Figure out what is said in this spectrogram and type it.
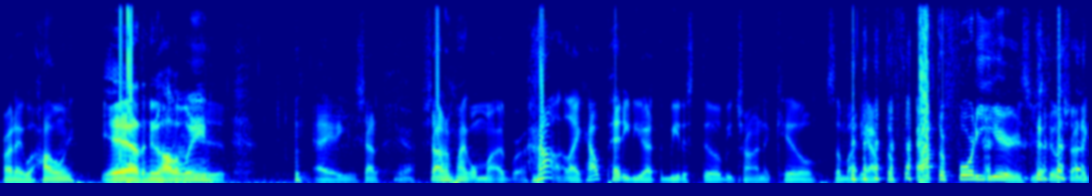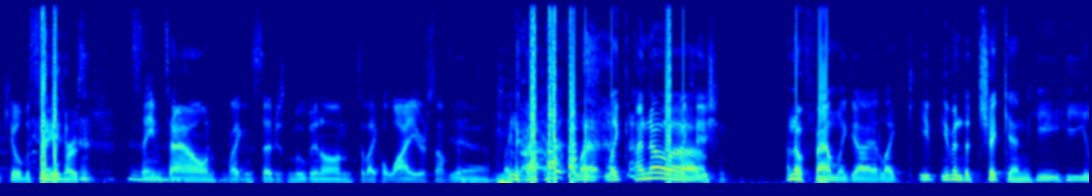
Friday with Halloween. Yeah, the new Halloween. hey, shout Yeah. shout out Michael Myers, bro. How like how petty do you have to be to still be trying to kill somebody after after forty years? You're still trying to kill the same person. Same town, like instead of just moving on to like Hawaii or something. Yeah, like I, like, like I know, uh, I know Family Guy. Like e- even the chicken, he he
